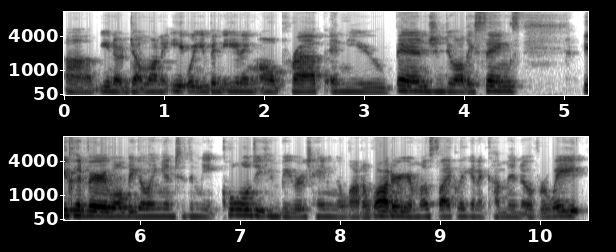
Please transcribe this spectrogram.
um, you know don't want to eat what you've been eating all prep and you binge and do all these things you could very well be going into the meet cold you can be retaining a lot of water you're most likely going to come in overweight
